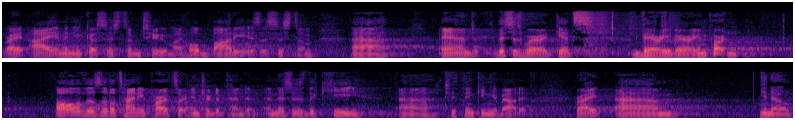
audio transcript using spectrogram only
right? I am an ecosystem too. My whole body is a system. Uh, and this is where it gets very, very important. All of those little tiny parts are interdependent, and this is the key uh, to thinking about it, right? Um, you know,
